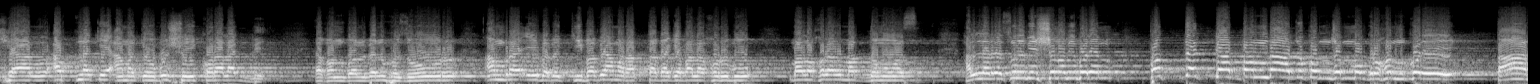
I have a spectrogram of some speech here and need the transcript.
খেয়াল আপনাকে, আমাকে অবশ্যই করা লাগবে। এখন বলবেন, হুজুর, আমরা এইভাবে কীভাবে আমার আত্মাটাকে বালা করব? বালা করার মাধ্যমও আছে। আল্লাহ রসুল বিশ্বনবী বলেন প্রত্যেকটা বান্দা যখন জন্মগ্রহণ করে, তার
